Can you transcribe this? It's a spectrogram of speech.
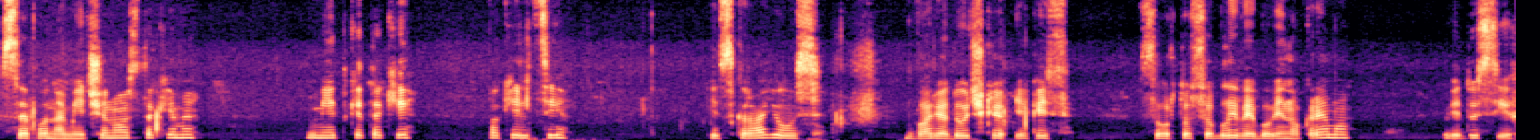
Все понамічено ось такими мітки такі по кільці. І з краю ось два рядочки, якийсь сорт особливий, бо він окремо від усіх.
